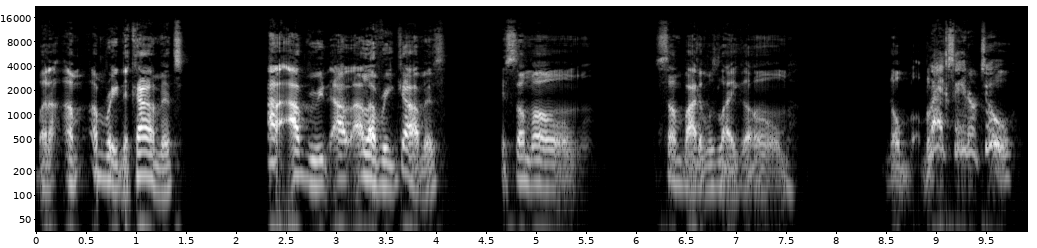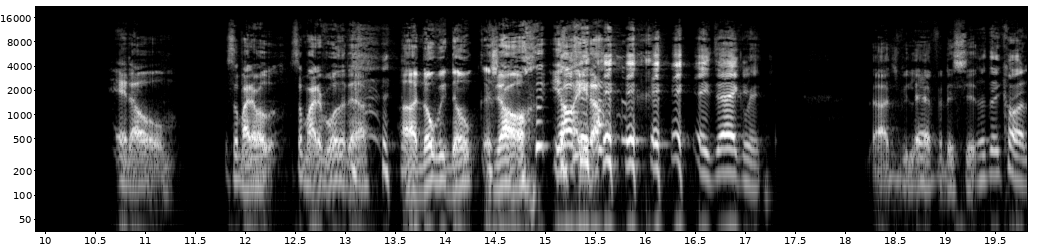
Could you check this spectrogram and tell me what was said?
But I'm I'm reading the comments. I I read I, I love reading comments. It's some um somebody was like um no blacks hate her too, and um somebody wrote- somebody wrote it down. Uh, no, we don't, cause y'all y'all hate her. exactly. I just be laughing at this shit. What they call it,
